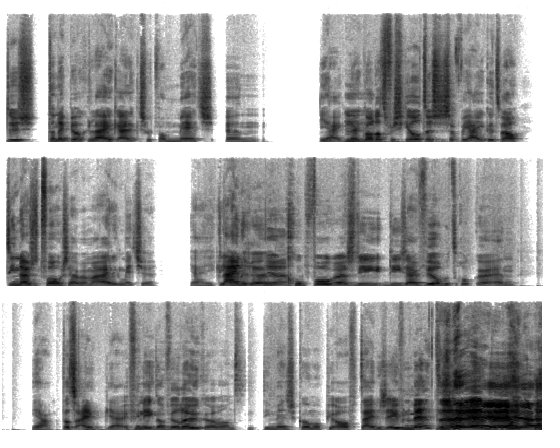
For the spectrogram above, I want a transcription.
Dus dan heb je al gelijk eigenlijk een soort van match. En ja, ik merk wel dat verschil tussen zo van ja, je kunt wel 10.000 volgers hebben, maar eigenlijk met je, ja, je kleinere Ja. groep volgers, die, die zijn veel betrokken. En ja, dat is eigenlijk, ja, vind ik dan veel leuker, want die mensen komen op je af tijdens evenementen. En ja, eh, ja.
